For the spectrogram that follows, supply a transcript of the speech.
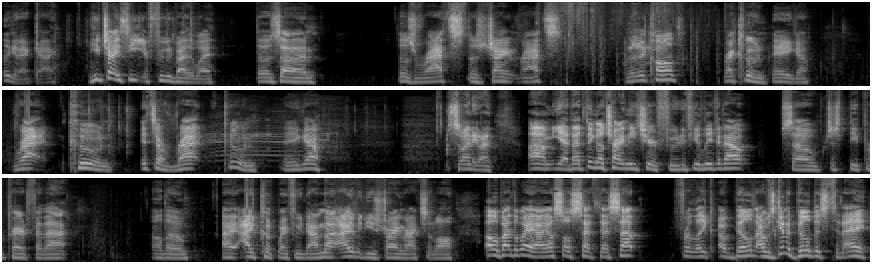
Look at that guy. He tries to eat your food, by the way. Those, uh, those rats, those giant rats. What are they called? Raccoon. There you go. Raccoon. It's a raccoon. There you go. So anyway, um, yeah, that thing will try and eat your food if you leave it out. So just be prepared for that. Although I, I cook my food now. I'm not, I haven't used drying racks at all. Oh, by the way, I also set this up for like a build. I was going to build this today,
